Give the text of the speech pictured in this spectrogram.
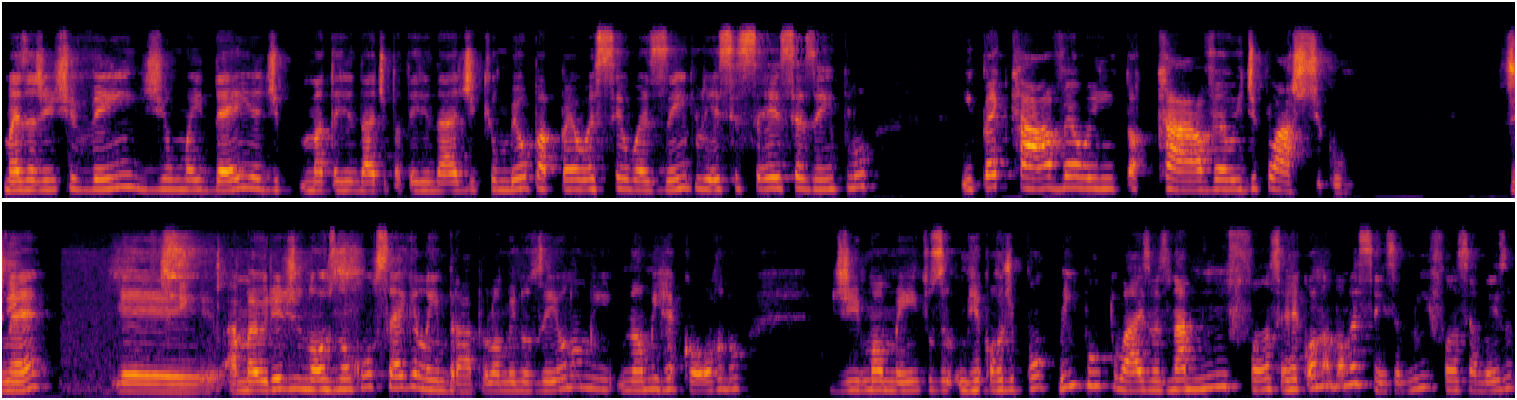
Mas a gente vem de uma ideia de maternidade e paternidade que o meu papel é ser o exemplo e esse ser esse exemplo impecável e intocável e de plástico, Sim. né? É, a maioria de nós não consegue lembrar, pelo menos eu não me, não me recordo de momentos, me recordo de pontos bem pontuais, mas na minha infância, recordo na adolescência, minha infância mesmo,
